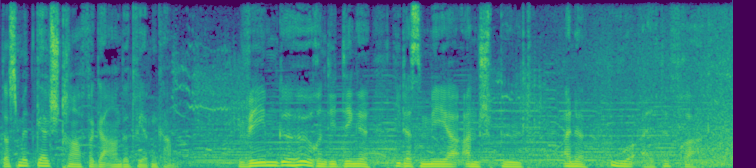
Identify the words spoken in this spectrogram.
das mit Geldstrafe geahndet werden kann. Wem gehören die Dinge, die das Meer anspült? Eine uralte Frage.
